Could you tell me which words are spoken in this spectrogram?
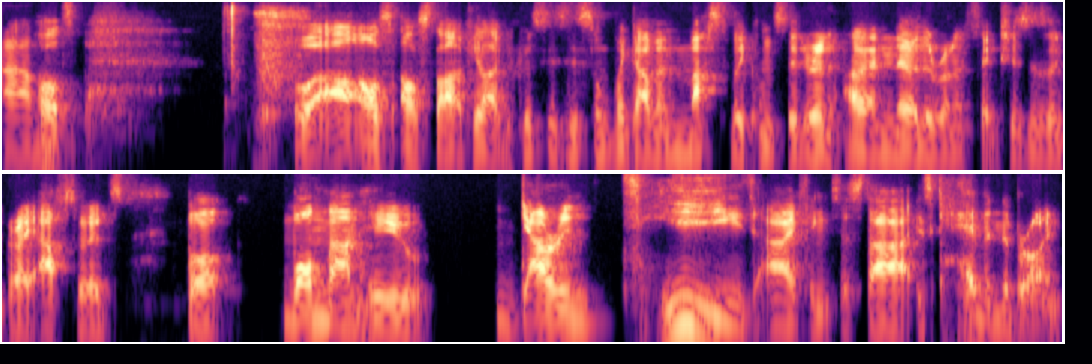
And well, I'll I'll start if you like because this is something I'm massively considering. I know the run of fixtures isn't great afterwards, but one man who guaranteed I think to start is Kevin De Bruyne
